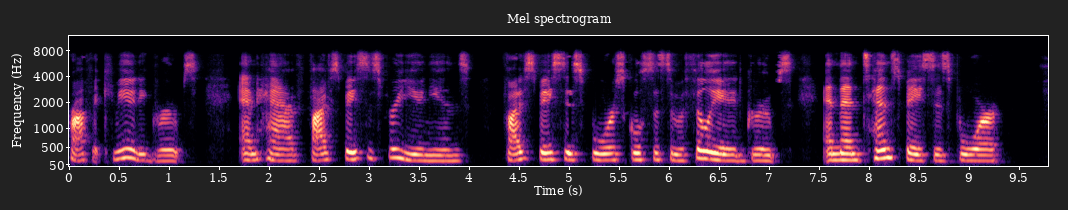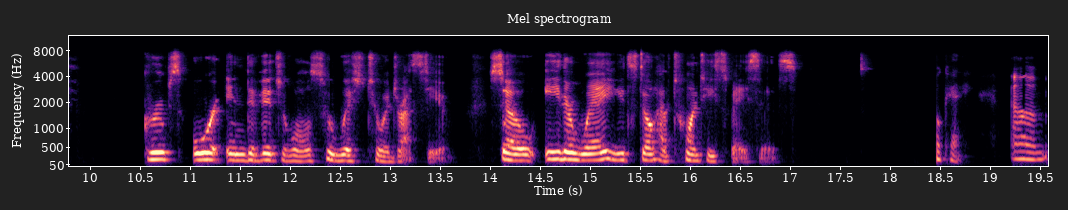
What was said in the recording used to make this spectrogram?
profit community groups, and have five spaces for unions, five spaces for school system affiliated groups, and then 10 spaces for groups or individuals who wish to address you. So either way, you'd still have 20 spaces. Okay, um,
